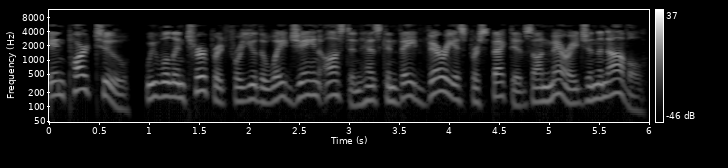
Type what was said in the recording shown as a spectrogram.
In part 2, we will interpret for you the way Jane Austen has conveyed various perspectives on marriage in the novel.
